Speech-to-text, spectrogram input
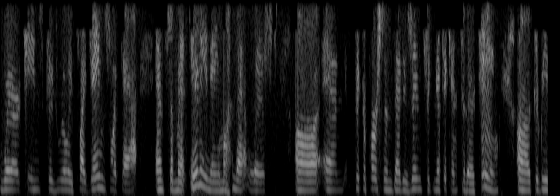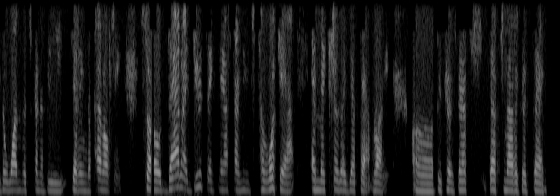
where teams could really play games with that and submit any name on that list uh, and pick a person that is insignificant to their team uh, to be the one that's going to be getting the penalty. So that I do think NASCAR needs to look at and make sure they get that right uh, because that's that's not a good thing.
